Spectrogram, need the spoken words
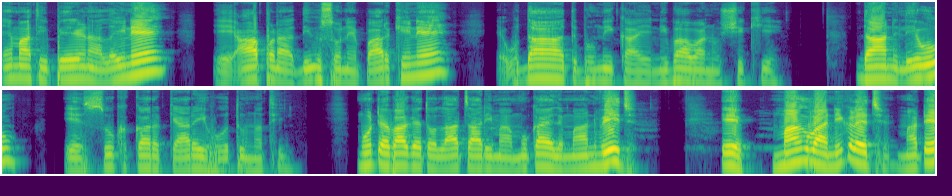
એમાંથી પ્રેરણા લઈને એ આપણા દિવસોને પારખીને એ ઉદાત ભૂમિકા એ નિભાવવાનું શીખીએ. દાન લેવું એ સુખકર ક્યારેય હોતું નથી. મોટે ભાગે તો લાચારીમાં મુકાયેલ માનવી જ એ માંગવા નીકળે છે માટે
